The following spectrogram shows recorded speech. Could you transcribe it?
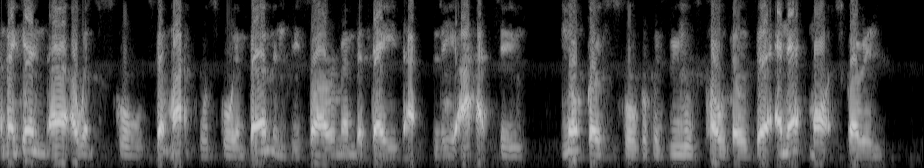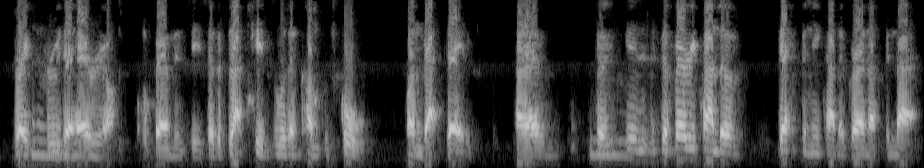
And again, uh, I went to school, St Michael's School in Bermondsey. So I remember days actually I had to not go to school because we was told there was an NF march going straight mm. through the area of Bermondsey, so the black kids wouldn't come to school on that day. Um, so mm. it's a very kind of definitely kind of growing up in that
